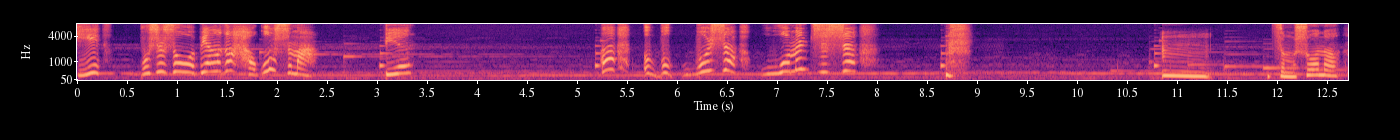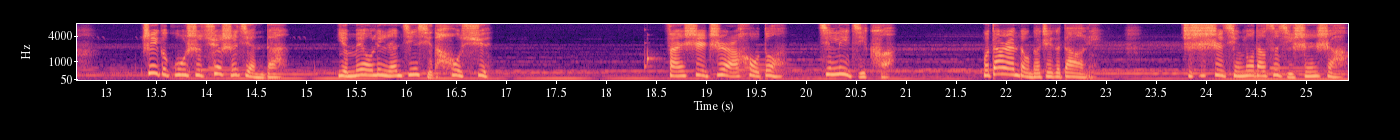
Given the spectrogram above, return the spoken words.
咦，不是说我编了个好故事吗？编？啊，不，不是，我们只是 嗯，怎么说呢？这个故事确实简单，也没有令人惊喜的后续。凡事知而后动，尽力即可。我当然懂得这个道理，只是事情落到自己身上，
